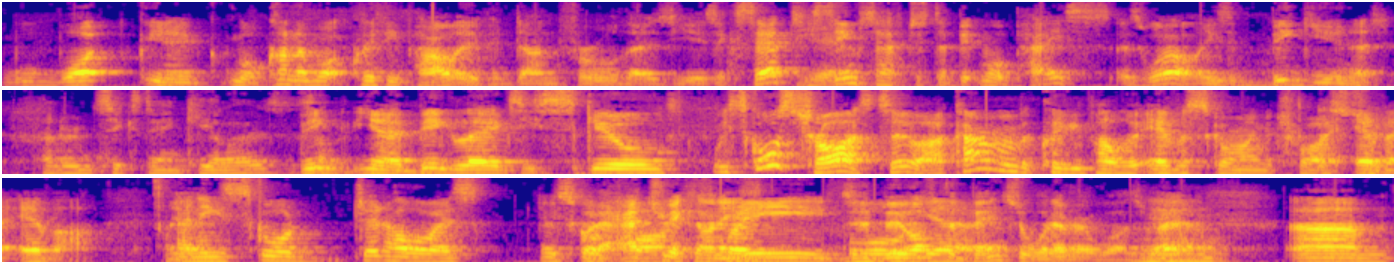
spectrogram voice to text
what, you know, well, kind of what Cliffy Palu had done for all those years, except he Yeah. seems to have just a bit more pace as well. He's a big unit, 116 kilos. big, you know, big legs. He's skilled. He scores tries too. I can't remember Cliffy Palu ever scoring a try ever ever. And he scored Jed Holloway's. He scored a hat trick on three, his four, debut off yeah. the bench or whatever it was, Yeah. right? Um,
